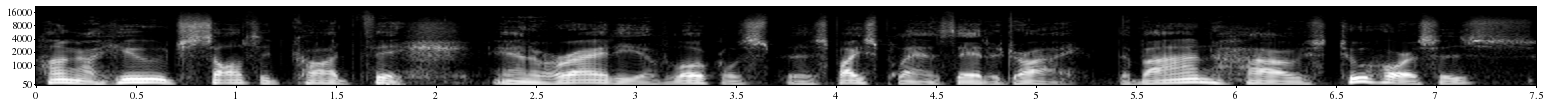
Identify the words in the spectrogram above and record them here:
hung a huge salted cod fish and a variety of local uh, spice plants there to dry. The barn housed two horses,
